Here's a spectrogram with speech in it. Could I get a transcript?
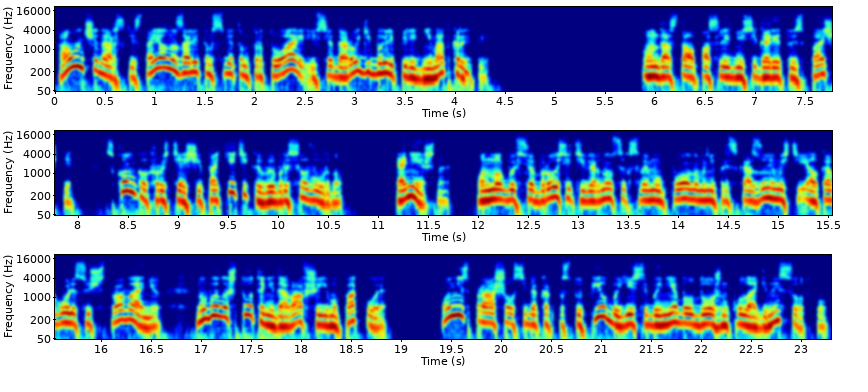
а он, Чинарский, стоял на залитом светом тротуаре, и все дороги были перед ним открыты. Он достал последнюю сигарету из пачки, скомкал хрустящий пакетик и выбросил в урну. Конечно, он мог бы все бросить и вернуться к своему полному непредсказуемости и алкоголя существованию, но было что-то, не дававшее ему покоя. Он не спрашивал себя, как поступил бы, если бы не был должен Кулагиной сотку.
